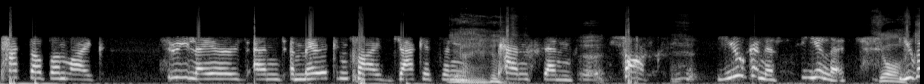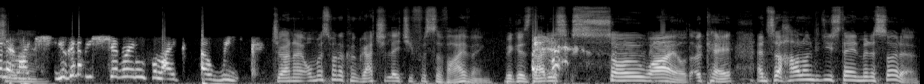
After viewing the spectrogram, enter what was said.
packed up on like three layers and American sized jackets and Yeah, pants and socks, you're gonna feel it. Yo, you're gonna like you're gonna be shivering for like a week. Joanne, I almost want to congratulate you for surviving because that is so wild. Okay. And so, how long did you stay in Minnesota?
